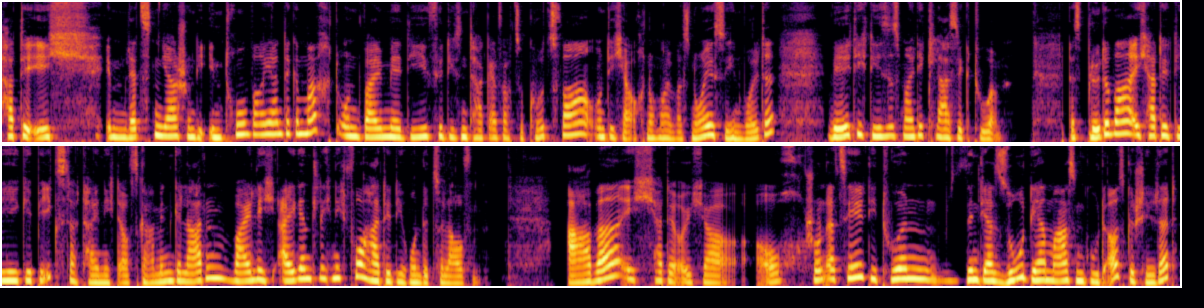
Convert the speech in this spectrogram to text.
hatte ich im letzten Jahr schon die Intro-Variante gemacht und weil mir die für diesen Tag einfach zu kurz war und ich ja auch nochmal was Neues sehen wollte, wählte ich dieses Mal die Klassik-Tour. Das Blöde war, ich hatte die GPX-Datei nicht aufs Garmin geladen, weil ich eigentlich nicht vorhatte, die Runde zu laufen. Aber ich hatte euch ja auch schon erzählt, die Touren sind ja so dermaßen gut ausgeschildert,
